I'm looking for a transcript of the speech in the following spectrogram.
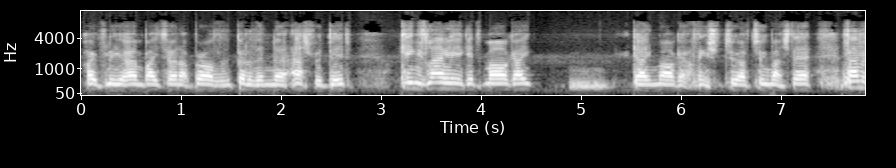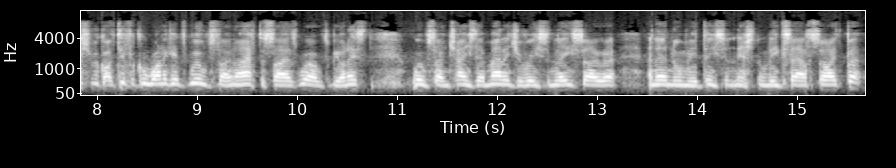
Hopefully, Herne Bay turn up rather better than uh, Ashford did. Kings Langley against Margate game. Margate, I think, should too have too much there. Faversham have got a difficult one against Wealdstone, I have to say as well. To be honest, Wealdstone changed their manager recently, so uh, and they're normally a decent National League South side. But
